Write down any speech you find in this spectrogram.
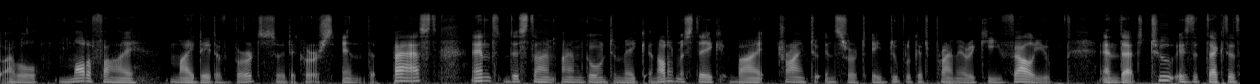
I will modify my date of birth, so it occurs in the past. And this time I'm going to make another mistake by trying to insert a duplicate primary key value. And that too is detected,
